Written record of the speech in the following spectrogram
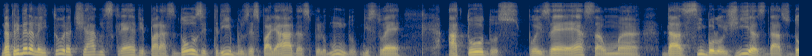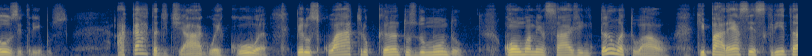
Na primeira leitura, Tiago escreve para as doze tribos espalhadas pelo mundo, isto é, a todos, pois é essa uma das simbologias das doze tribos. A carta de Tiago ecoa pelos quatro cantos do mundo, com uma mensagem tão atual que parece escrita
